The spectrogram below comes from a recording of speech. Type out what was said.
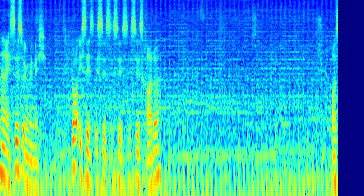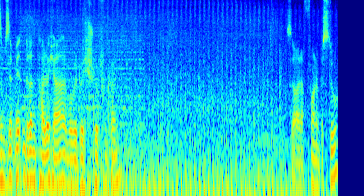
Ja, ich sehe es irgendwie nicht. Doch, ich sehe es, ich sehe es, ich sehe es, ich sehe es gerade. Außerdem sind mittendrin ein paar Löcher, wo wir durchschlüpfen können. So, da vorne bist du.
